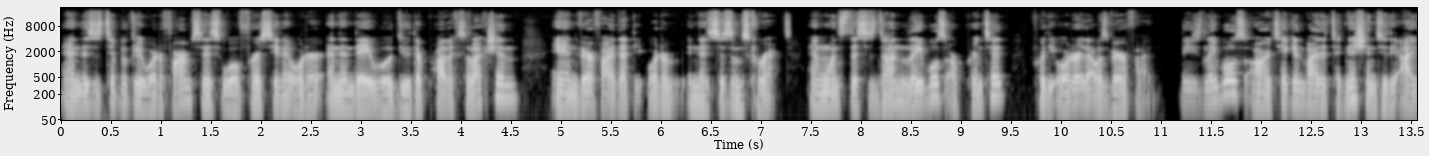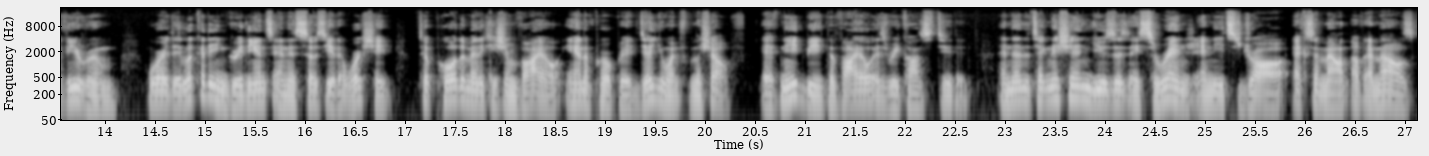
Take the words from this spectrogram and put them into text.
and this is typically where the pharmacist will first see the order and then they will do their product selection and verify that the order in the system is correct. And once this is done, labels are printed for the order that was verified. These labels are taken by the technician to the IV room where they look at the ingredients and associated worksheet to pull the medication vial and appropriate diluent from the shelf. If need be, the vial is reconstituted. And then the technician uses a syringe and needs to draw X amount of mLs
